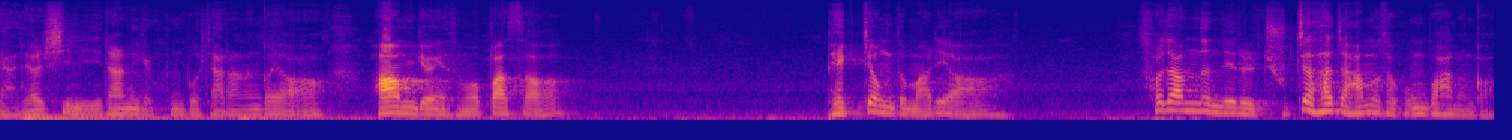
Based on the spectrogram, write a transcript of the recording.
야, 열심히 일하는 게 공부 잘하는 거야. 화엄경에서 못 봤어? 백정도 말이야. 소 잡는 일을 죽자사자 하면서 공부하는 거.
